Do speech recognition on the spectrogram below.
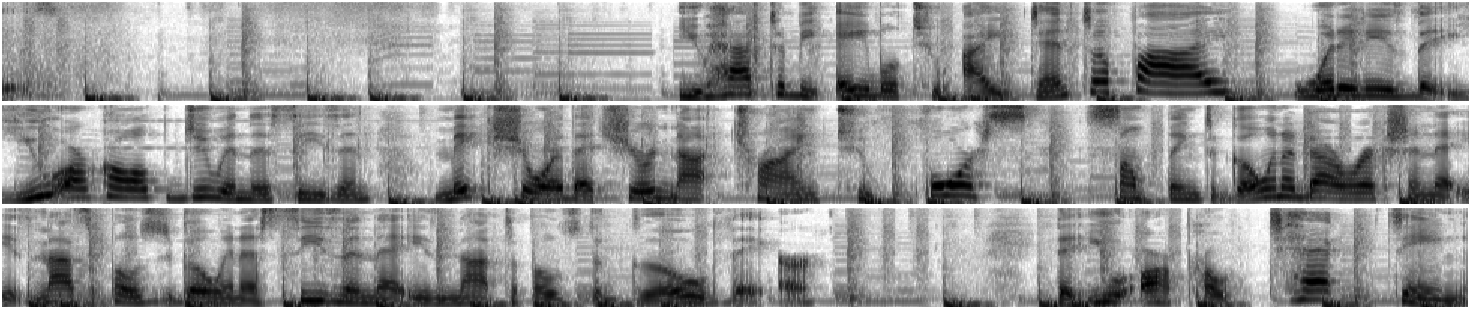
is. You have to be able to identify what it is that you are called to do in this season. Make sure that you're not trying to force something to go in a direction that is not supposed to go in a season that is not supposed to go there. That you are protecting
